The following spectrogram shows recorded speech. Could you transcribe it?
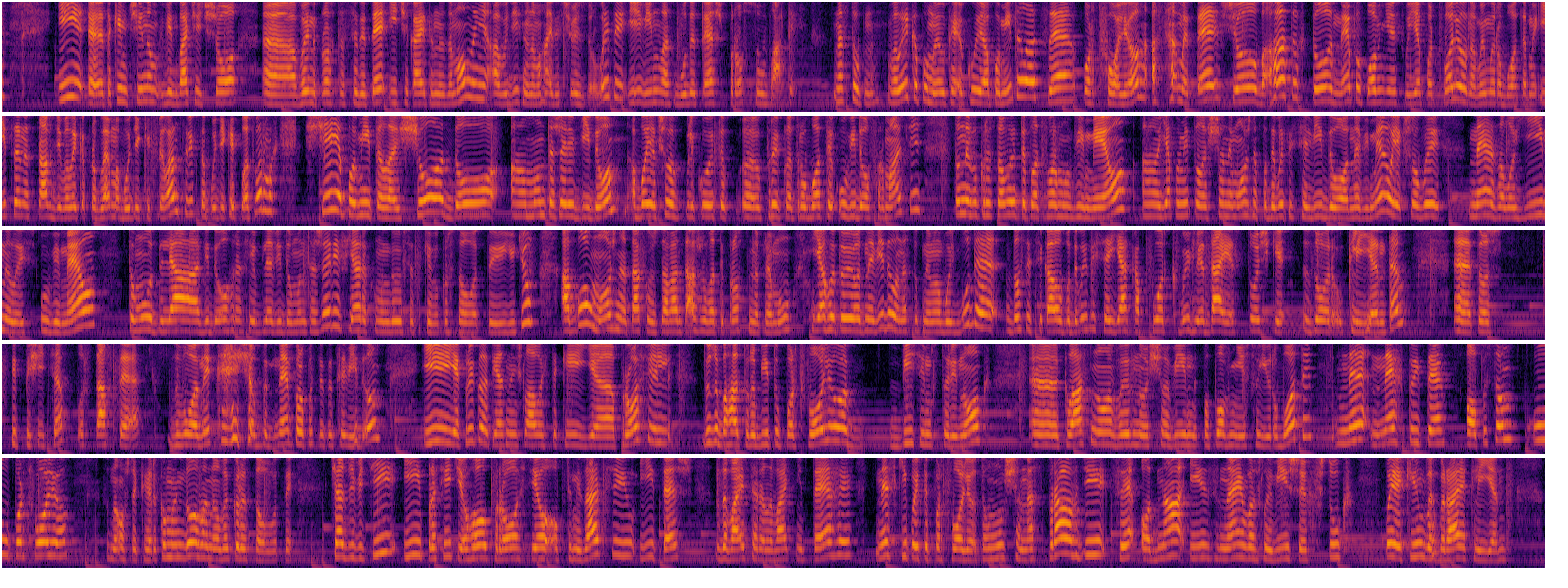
І е, таким чином він бачить, що е, ви не просто сидите і чекаєте на замовлення, а ви дійсно намагаєтесь щось зробити, і він вас буде теж просувати. Наступне велика помилка, яку я помітила, це портфоліо, а саме те, що багато хто не поповнює своє портфоліо новими роботами, і це насправді велика проблема будь-яких фрілансерів та будь-яких платформах. Ще я помітила, що до монтажерів відео, або якщо ви публікуєте е, приклад роботи у відеоформаті, то не використовуйте платформу Vimeo. Е, Я помітила, що не можна подивитися відео на Vimeo, якщо ви не залогінились у Vimeo. Тому для відеографів, для відеомонтажерів я рекомендую все-таки використовувати YouTube, або можна також завантажувати просто напряму. Я готую одне відео, наступне, мабуть, буде. Досить цікаво подивитися, як Upwork виглядає з точки зору клієнта. Е, Тож підпишіться, поставте дзвоник, щоб не пропустити це відео. І як приклад, я знайшла ось такий е, профіль, дуже багато робіт у портфоліо, 8 сторінок. Е, Класно видно, що він поповнює свої роботи. Не нехтуйте описом у портфоліо. Знову ж таки, рекомендовано використовувати ChatGPT і просіть його про SEO-оптимізацію і теж додавайте релевантні теги. Не скіпайте портфоліо, тому що насправді це одна із найважливіших штук, по яким вибирає клієнт.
